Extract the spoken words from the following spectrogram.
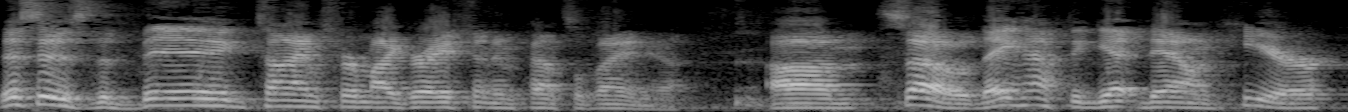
this is the big times for migration in Pennsylvania. Um, so they have to get down here.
